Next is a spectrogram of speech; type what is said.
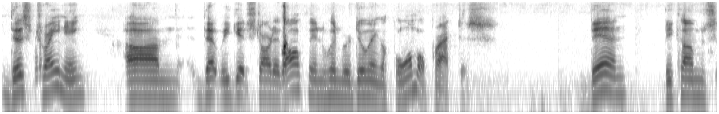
this training um, that we get started off in when we're doing a formal practice. Then becomes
